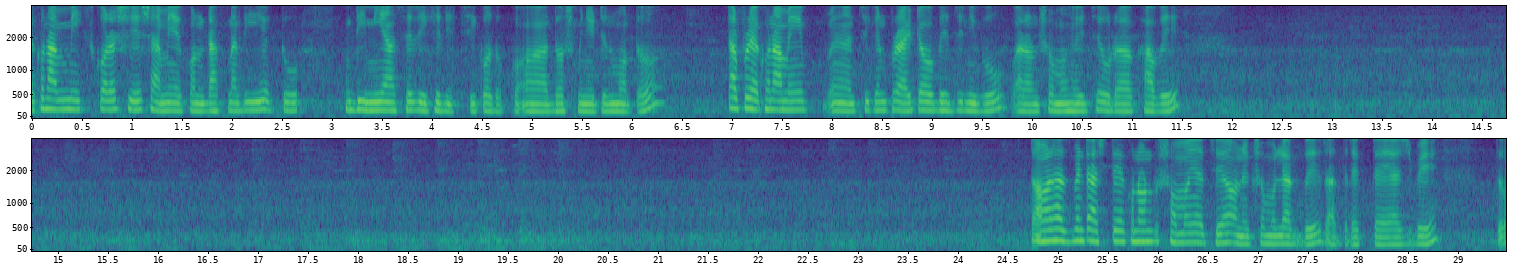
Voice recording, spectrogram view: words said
এখন আমি মিক্স করা শেষ। আমি এখন ঢাকনা দিয়ে একটু ডিমি আছে রেখে দিচ্ছি কত দশ মিনিটের মতো। তারপর এখন আমি চিকেন ফ্রাইটাও ভেজে নিব, কারণ সময় হয়েছে, ওরা খাবে। আমার হাজব্যান্ড আসতে এখনও সময় আছে, অনেক সময় লাগবে, রাতের একটায় আসবে। তো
